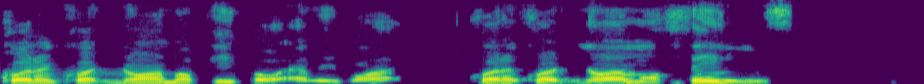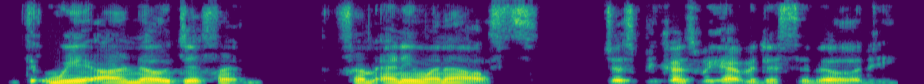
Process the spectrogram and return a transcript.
quote unquote normal people and we want quote unquote normal things. We are no different from anyone else just because we have a disability.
